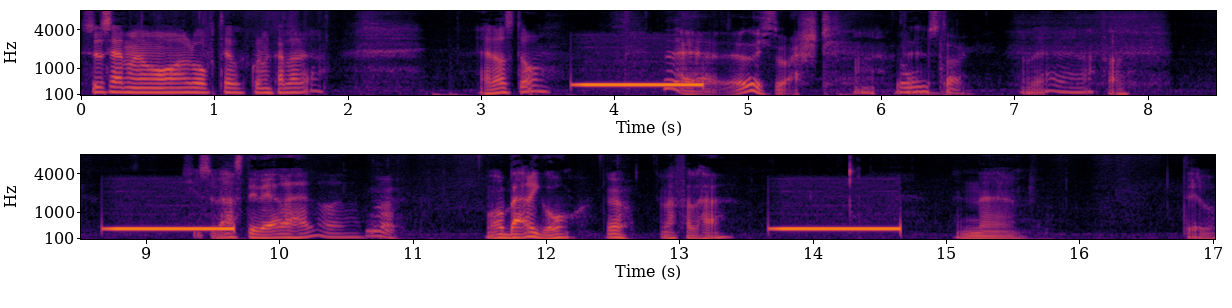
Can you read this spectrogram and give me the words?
Syns jeg vi må ha lov til å kunne kalle det. Ellers da? Nei, det er ikke så verst. Det er onsdag. Det er i hvert fall ikke så verst i været heller. Nei. Det var bare i går. Ja. I hvert fall her. Men eh, det er jo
